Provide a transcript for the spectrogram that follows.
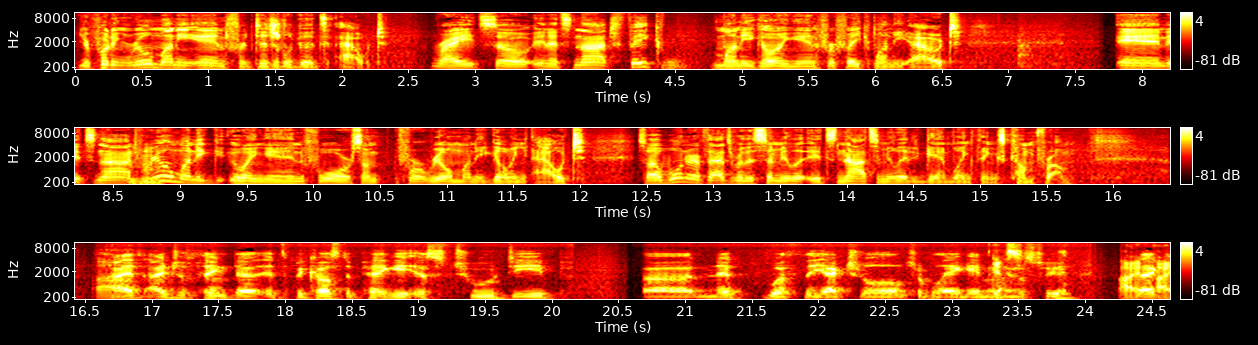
you're putting real money in for digital goods out, right? So, and it's not fake money going in for fake money out and it's not Mhm. real money going in for some for real money going out. So I wonder if that's where the simula it's not simulated gambling things come from. Um, I I just think that it's because the PEGI is too deep uh, knit with the actual AAA gaming Yes. industry. I Like, I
